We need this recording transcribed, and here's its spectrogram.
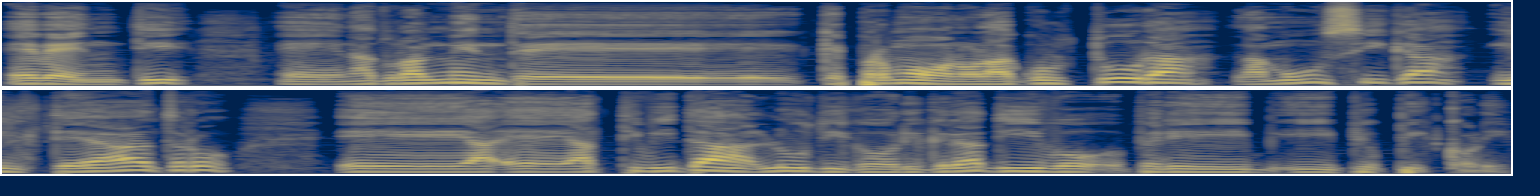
eventi eh, naturalmente eh, che promuovono la cultura, la musica, il teatro e, e attività ludico-ricreativo per i, i più piccoli.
